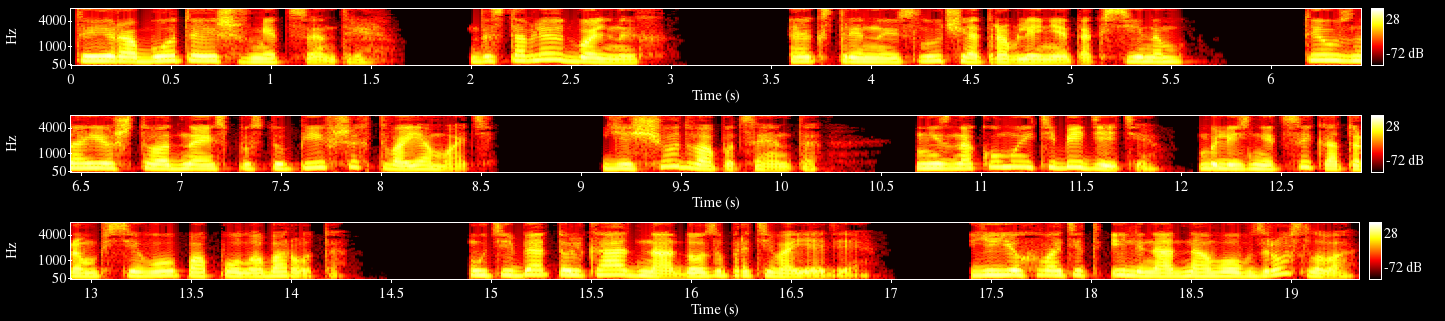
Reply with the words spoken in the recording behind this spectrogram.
«Ты работаешь в медцентре. Доставляют больных. Экстренные случаи отравления токсином. Ты узнаешь, что одна из поступивших — твоя мать. Еще два пациента — незнакомые тебе дети, близнецы, которым всего по полоборота. У тебя только одна доза противоядия. Ее хватит или на одного взрослого,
